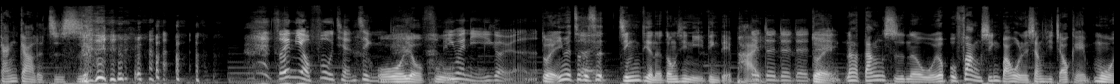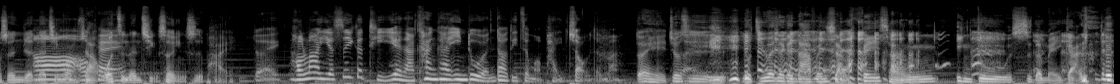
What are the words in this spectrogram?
尴尬的姿势。所以你有付钱进，我我有付，因为你一个人。对，因为这个是经典的东西，你一定得拍。对对对对对。那当时呢，我又不放心把我的相机交给陌生人的情况下，我只能请摄影师拍。对，好啦，也是一个体验啊，看看印度人到底怎么拍照的嘛。对，就是有机会再跟大家分享非常印度式的美感。对。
